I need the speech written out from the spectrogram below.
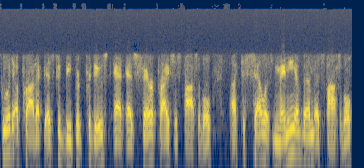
good a product as could be pr- produced at as fair a price as possible, uh, to sell as many of them as possible,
